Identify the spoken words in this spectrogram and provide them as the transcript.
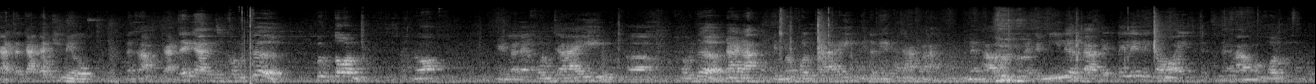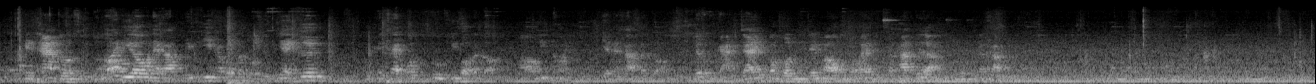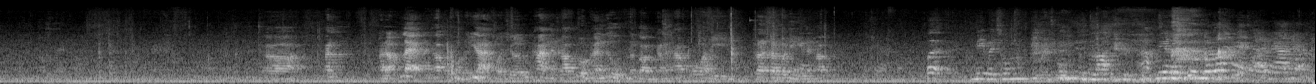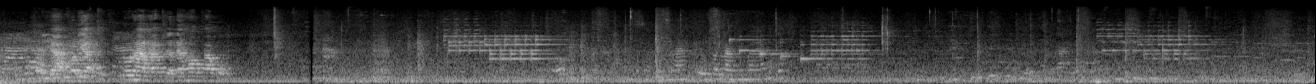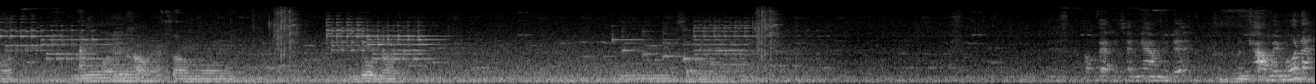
การจัดการกับอีเมลนะครับ การใช้งานคอมพิวเตอร์เบื้องต้นเนาะเห็นหลาย ๆ คนใช้คอมพิวเตอร์ได้ละเห็นบางคนใช้อินเทอร์เน็ตจ้างละนะครับแต่จะมีเรื่องการเล็กๆน้อยๆนะครับบางคนเป็นอ่านตัวหนังสือตัวน้อยเดียวนะครับวิธีทำให้มันตัวหนังสือใหญ่ขึ้นเป็นแค่กดดูคีย์บอร์ดแล้วก็เมานิดหน่อยเดี๋ยวนะครับแล้วก็ เรื่องของการใช้บางคนใช้เมาส์ขอให้สตาร์ทเพื่อนะครับอ่าอันอันดับแรกนะครับผมอนุญาตขอเชิญทุกท่านนะครับร่วมถ่ายรูปนะก่อนกันนะครับเพราะว่าดีท่านอาจารย์บดีนะครับเปิดมีประชุมมีประชุมรอมีประชุมแล้วรอบแขกงานเนี่ยขออนุญาตขออนุญาตทุกท่านครับเชิญในห้องครับผมพลังม้า สองร่วมนะสองเอาแฟนฉันงามหน่อยเด้อมันขาวไปหมดนะ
